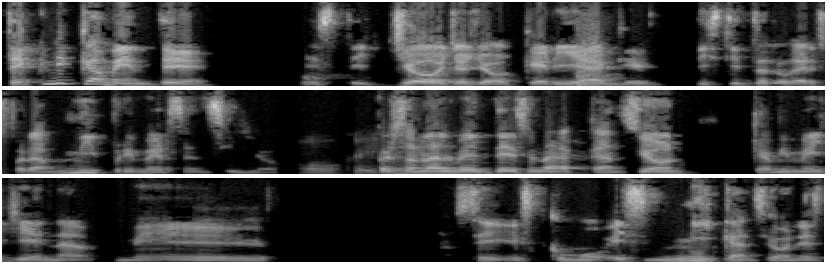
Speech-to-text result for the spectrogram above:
técnicamente, este, yo, yo, yo quería que Distintos Lugares fuera mi primer sencillo. Personalmente es una canción que a mí me llena, me... Sí, es como, es mi canción, es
